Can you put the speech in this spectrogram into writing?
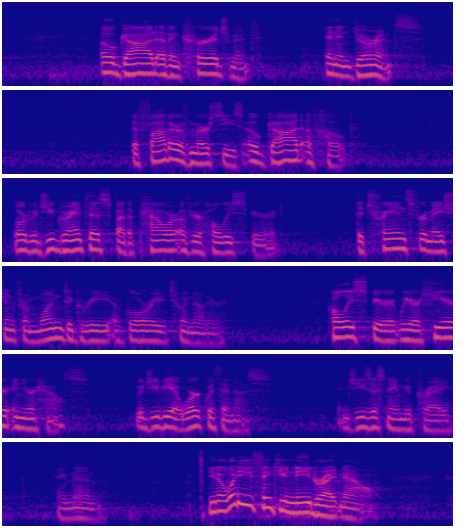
O God of encouragement and endurance, the Father of mercies, O God of hope, Lord, would you grant us by the power of your Holy Spirit the transformation from one degree of glory to another? Holy Spirit, we are here in your house. Would you be at work within us? In Jesus' name we pray. Amen. You know, what do you think you need right now?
